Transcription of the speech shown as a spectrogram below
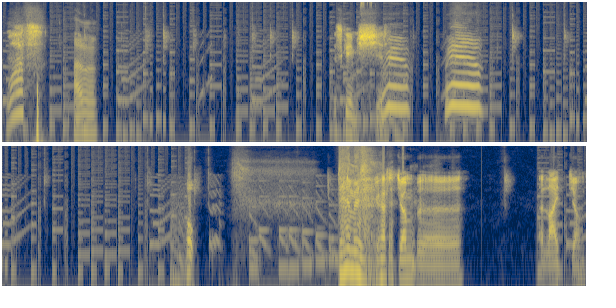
What? I don't know. This game is shit. Meow, meow. Oh. Damn it. You have to jump uh, a light jump.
